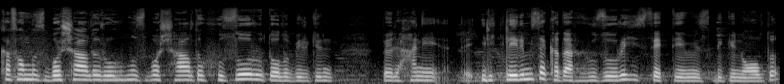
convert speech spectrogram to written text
kafamız boşaldı, ruhumuz boşaldı, huzur dolu bir gün. Böyle hani e, iliklerimize kadar huzuru hissettiğimiz bir gün oldu.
